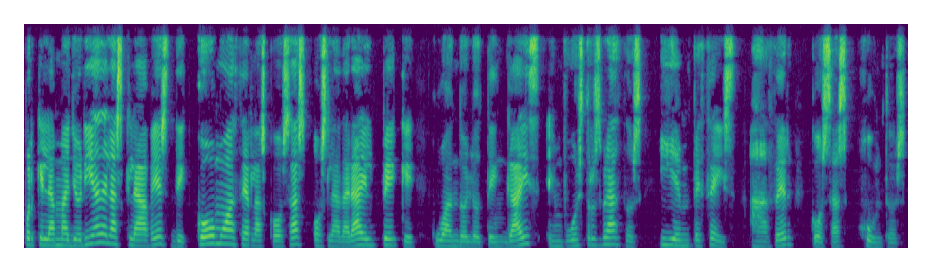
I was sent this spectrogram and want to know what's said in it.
porque la mayoría de las claves de cómo hacer las cosas os la dará el peque cuando lo tengáis en vuestros brazos y empecéis a hacer cosas juntos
